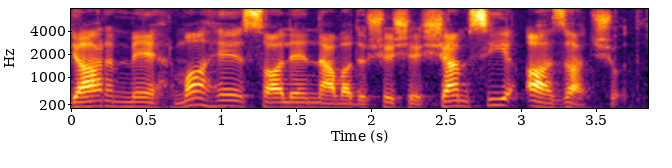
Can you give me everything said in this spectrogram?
در مهر ماه سال 96 شمسی آزاد شد.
